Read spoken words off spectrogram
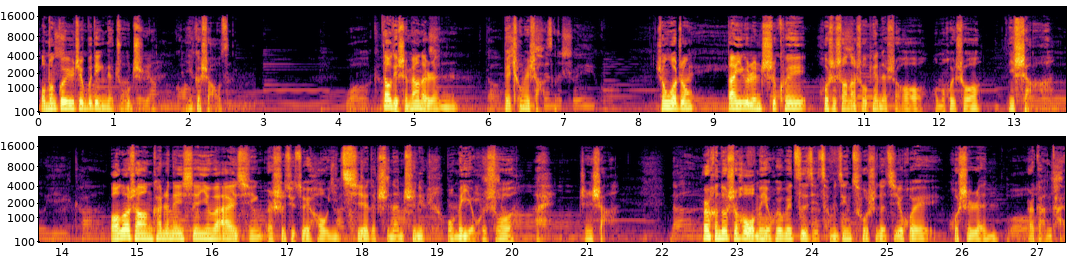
我们归于这部电影的主旨：一个勺子。到底什么样的人？被称为傻子。生活中，当一个人吃亏或是上当受骗的时候，我们会说“你傻”。网络上看着那些因为爱情而失去最后一切的痴男痴女，我们也会说“哎，真傻”。而很多时候，我们也会为自己曾经错失的机会或是人而感慨。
